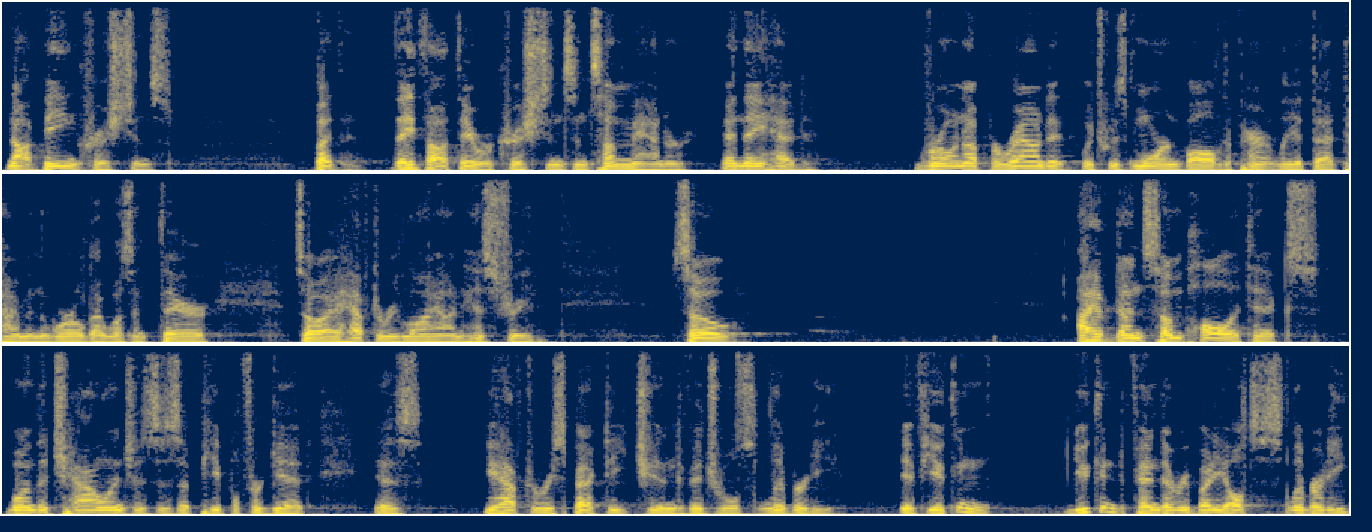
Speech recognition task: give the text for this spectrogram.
not being Christians. But they thought they were Christians in some manner, and they had grown up around it, which was more involved apparently at that time in the world. I wasn't there, so I have to rely on history. So I have done some politics. One of the challenges is that people forget is you have to respect each individual's liberty. If you can, you can defend everybody else's liberty,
